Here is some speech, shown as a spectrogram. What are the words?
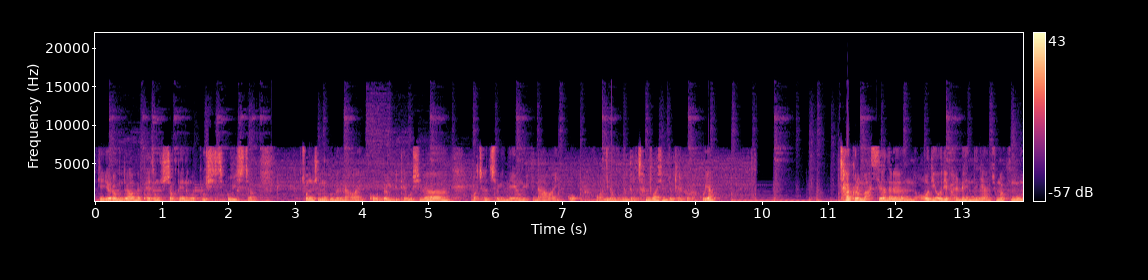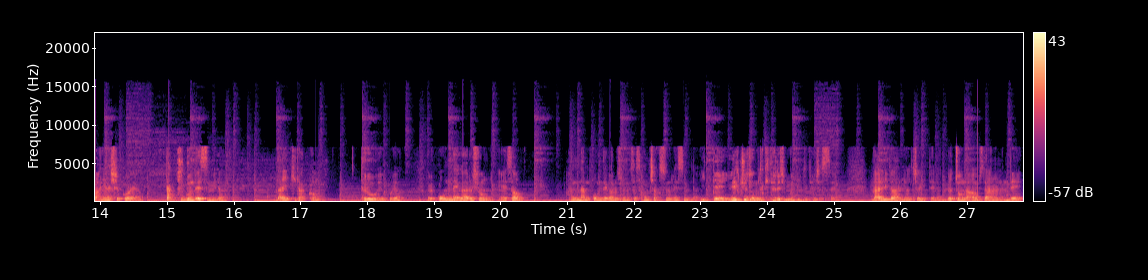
이게 여러분들 하면 배송 추적되는 거 보시, 보이시죠? 총 주문 금액 나와 있고 여기 밑에 보시면 뭐 전체적인 내용이 이렇게 나와 있고 어, 이런 부분들은 참고하시면 좀 될 것 같고요. 자 그럼 마스야드는 어디 어디 발매했느냐 정말 궁금 많이 하실 거예요. 딱 두 군데 했습니다. 나이키닷컴 드로우 했고요. 그리고 꼼데가르숑에서 한남 꼼데가루점에서 선착순을 했습니다. 이때 일주일 정도 기다리신 분들도 계셨어요. 난리도 아니었죠 이때는 몇 종 나오지도 않았는데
